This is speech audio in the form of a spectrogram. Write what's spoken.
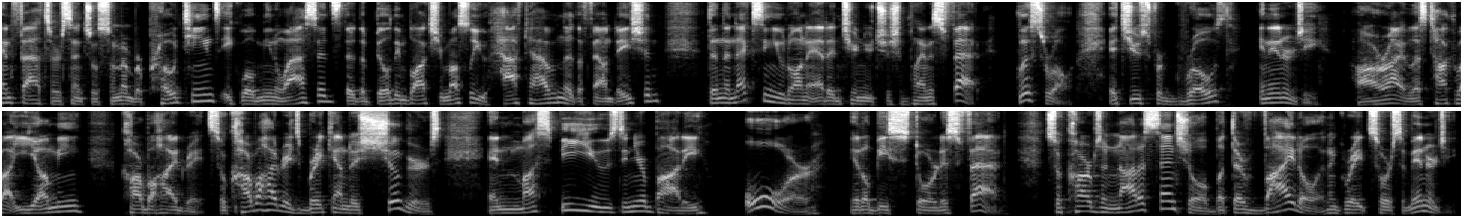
and fats are essential. So remember, proteins equal amino acids. They're the building blocks your muscle. You have to have them. They're the foundation. Then the next thing you'd want to add into your nutrition plan is fat, glycerol. It's used for growth and energy. All right, let's talk about yummy carbohydrates. So carbohydrates break down to sugars and must be used in your body or it'll be stored as fat. So carbs are not essential, but they're vital and a great source of energy.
